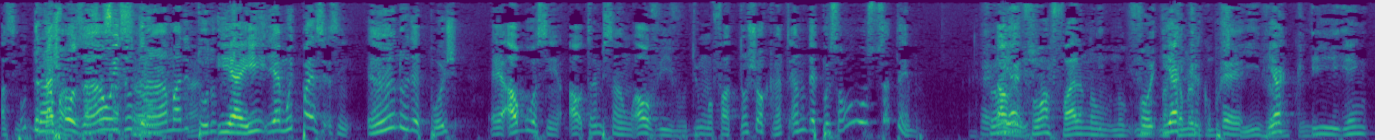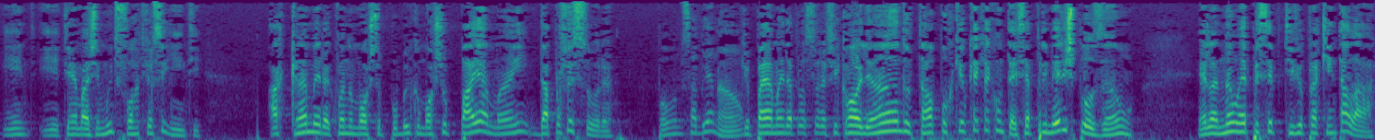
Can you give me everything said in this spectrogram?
assim, O drama, da explosão e do drama, de né? tudo. E aí- E é muito parecido, assim, anos depois, é algo assim, a transmissão ao vivo de um fato tão chocante, anos depois só o 11 de setembro. Foi, uma, Talvez. foi uma falha no, no, Foi, na e, a, de é, combustível. e, a- e- e- e- e tem uma imagem muito forte que é o seguinte: a câmera, quando mostra o público, mostra o pai e a mãe da professora. Pô, não sabia não. Que o pai e a mãe da professora ficam olhando tal, porque o que é que acontece? A primeira explosão, ela não é perceptível para quem está lá.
